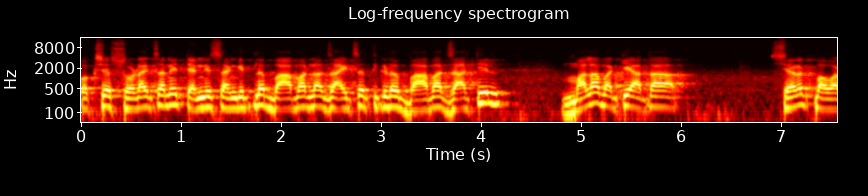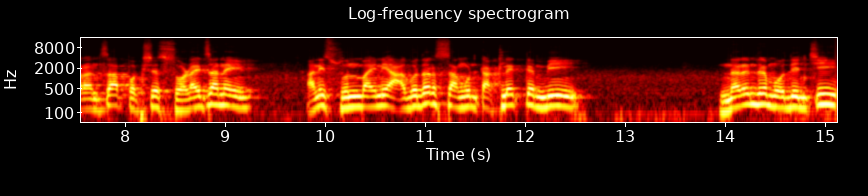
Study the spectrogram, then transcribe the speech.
पक्ष सोडायचा नाही. त्यांनी सांगितलं बाबांना जायचं तिकडं बाबा जातील. मला बाकी आता शरद पवारांचा पक्ष सोडायचा नाही. आणि सुनबाईने अगोदर सांगून टाकले की मी नरेंद्र मोदींची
